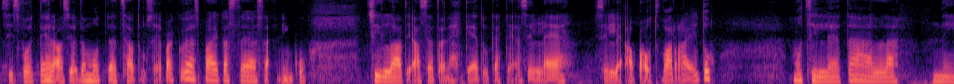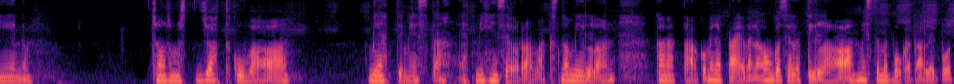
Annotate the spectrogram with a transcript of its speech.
siis voit tehdä asioita, mutta et sä oot usein vaikka yhdessä paikassa ja sä niinku chillaat ja asiat on ehkä etukäteen silleen, sille about varailtu. Mutta silleen täällä, niin se on semmoista jatkuvaa miettimistä, että mihin seuraavaksi, no milloin, kannattaako, minä päivänä, onko siellä tilaa, mistä me bukataan liput.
